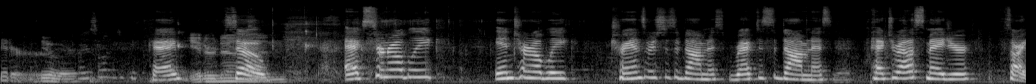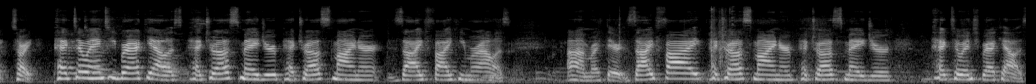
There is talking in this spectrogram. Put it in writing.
Itter. Either. I just wanted to be Okay? Itter done. So, external oblique, internal oblique, transversus abdominis, rectus abdominis, pectoralis major, sorry, sorry, pecto antebrachialis, pectoralis major, pectoralis minor, xiphi humeralis. Um, right there. Xiphi, pectoralis minor, pectoralis major, pecto antebrachialis.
